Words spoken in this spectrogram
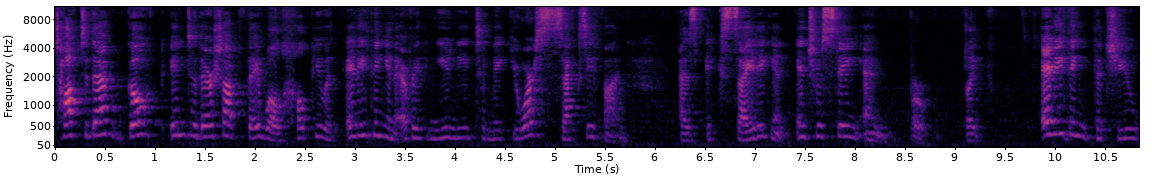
talk to them. Go into their shop. They will help you with anything and everything you need to make your sexy fun as exciting and interesting and like anything that you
